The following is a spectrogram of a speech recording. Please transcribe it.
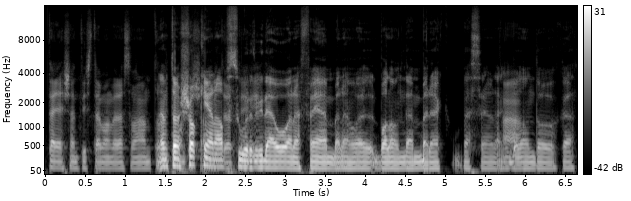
teljesen tisztában vele, szóval nem tudom. Nem tudom, sok ilyen abszurd történik. videó van a fejemben, ahol bolond emberek beszélnek bolond dolgokat.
